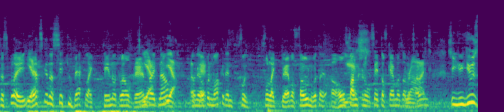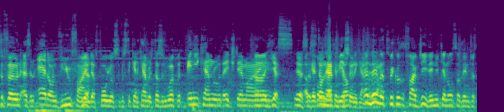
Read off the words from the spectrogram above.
display. Yeah. That's gonna set you back like 10 or 12 grand Yeah, right now yeah, on the open market, and for for like to have a phone with a, a whole Yes. functional set of cameras on its own. So you use the phone as an add-on viewfinder Yeah. for your sophisticated cameras. Does it work with any camera with HDMI? Uh, yes, yes. Okay, it doesn't have to be a. Sony camera, And then right. it's because it's 5G. Then you can also then just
